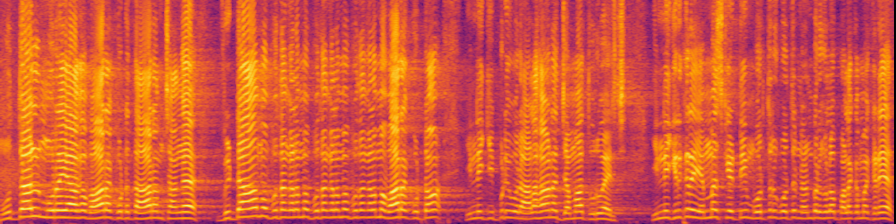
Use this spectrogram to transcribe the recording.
முதல் முறையாக வார கூட்டத்தை ஆரம்பிச்சாங்க. விடாம புதன்கிழமை புதன்கிழமை புதன்கிழமை வார கூட்டம் இன்னைக்கு இப்படி ஒரு அழகான ஜமாத் உருவாயிருச்சு. இன்னைக்கு இருக்கிற எம்எஸ்கே டீம் ஒருத்தருக்கு ஒருத்தர் நண்பர்களோ பழக்கமாக கிடையாது.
